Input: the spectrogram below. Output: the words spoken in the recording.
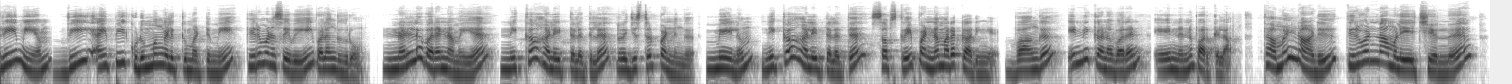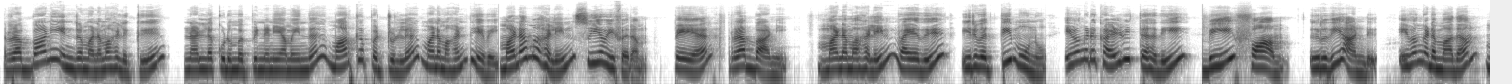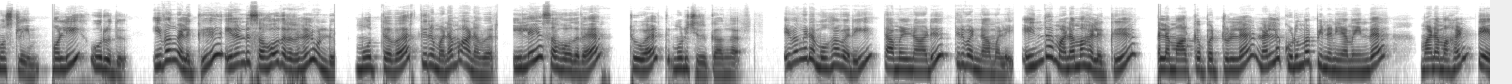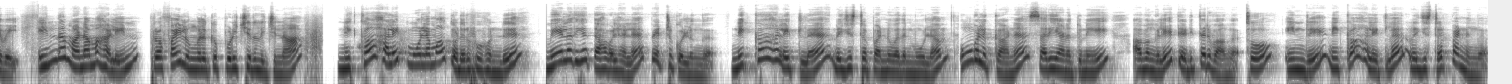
Premium VIP குடும்பங்களுக்கு மட்டுமே திருமண சேவையை வழங்குகிறோம். நல்ல வரன் அமைய நிக்கா அலைத்தளத்தில் ரெஜிஸ்டர் பண்ணுங்க. மேலும் நிக்கா அலைத்தளத்தை சப்ஸ்கிரைப் பண்ண மறக்காதீங்க. வாங்க இன்னைக்கான வரன் என்னன்னு பார்க்கலாம். தமிழ்நாடு திருவண்ணாமலையைச் சேர்ந்த ரப்பானி என்ற மணமகளுக்கு நல்ல குடும்ப பின்னணி அமைந்த மார்க்கப்பட்டுள்ள மணமகன் தேவை. மணமகளின் சுயவிவரம் பெயர் ரப்பானி. மணமகளின் வயது இருபத்தி மூணு. இவங்களோட கல்வி தகுதி பி ஃபார்ம் இறுதி ஆண்டு. இவங்களோட மதம் முஸ்லீம் மொழி உருது. இவங்களுக்கு இரண்டு சகோதரர்கள் உண்டு. மூத்தவர் திருமணமானவர். இளைய சகோதரர் டுவெல்த் முடிச்சிருக்காங்க. இவங்களோட முகவரி தமிழ்நாடு திருவண்ணாமலை. இந்த மணமகளுக்கு நல்ல மார்க்கப்பட்டுள்ள நல்ல குடும்ப பின்னணி அமைந்த மணமகன் தேவை. இந்த மணமகளின் ப்ரொஃபைல் உங்களுக்கு பிடிச்சிருந்துச்சுன்னா நிக்கா ஹலைட் மூலமாக தொடர்பு கொண்டு மேலதிக தகவல்களை பெற்றுக்கொள்ளுங்க. நிக்கா ஹலைட்டில் ரெஜிஸ்டர் பண்ணுவதன் மூலம் உங்களுக்கான சரியான துணையை அவங்களே தேடி தருவாங்க ஸோ இன்றே நிக்கா ஹலைட்டில் ரெஜிஸ்டர் பண்ணுங்கள்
